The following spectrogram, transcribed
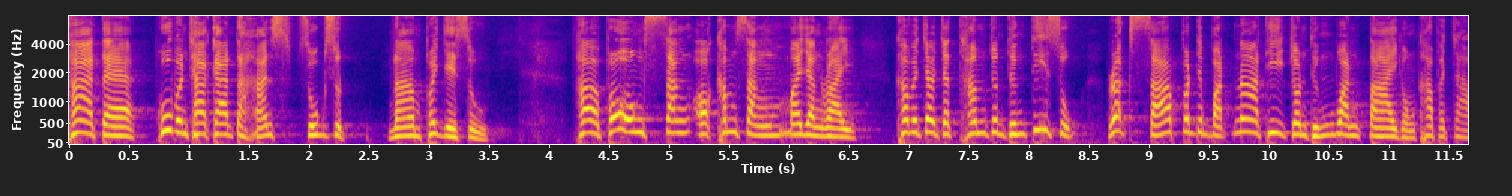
ข้าแต่ผู้บัญชาการทหารสูงสุดนามพระเยซู ถ้าพระองค์สั่งออกคำสั่งมาอย่างไร ข้าพเจ้าจะทำจนถึงที่สุดรักษาปฏิบัติหน้าที่จนถึงวันตายของข้าพเจ้า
